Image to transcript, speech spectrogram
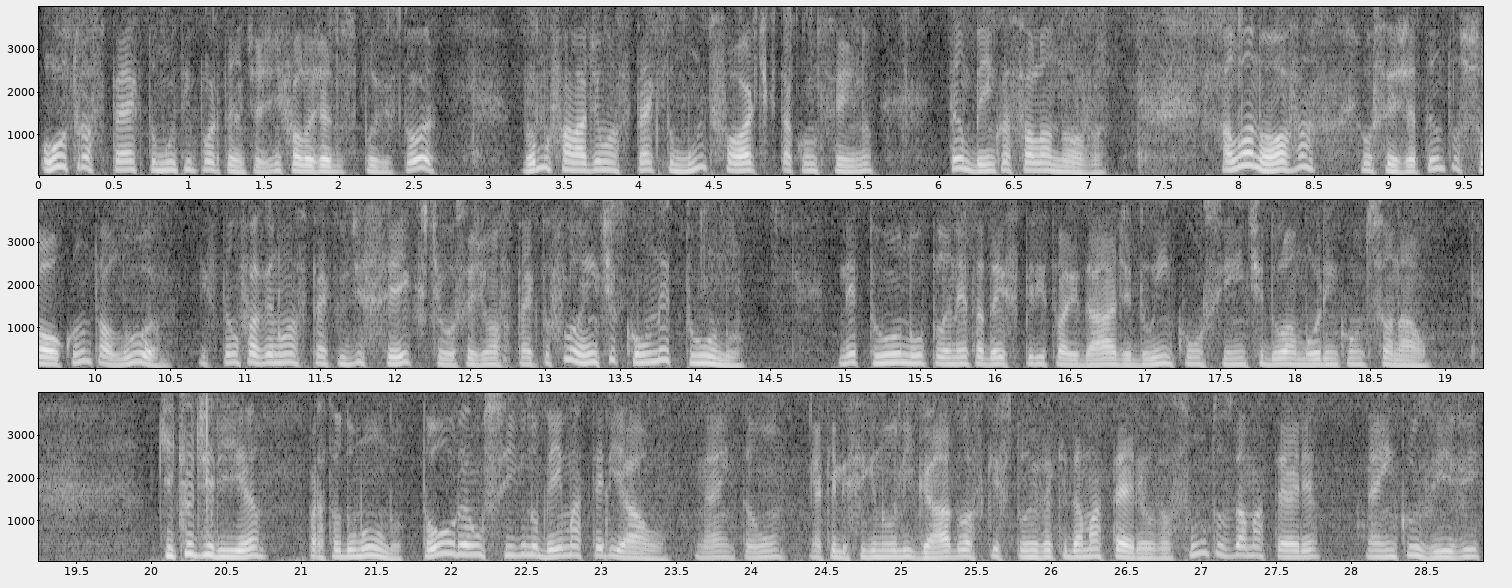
Outro aspecto muito importante, a gente falou já do expositor, vamos falar de um aspecto muito forte que está acontecendo também com essa lua nova. A lua nova, ou seja, tanto o Sol quanto a Lua, estão fazendo um aspecto de sextil, ou seja, um aspecto fluente com Netuno. Netuno, o planeta da espiritualidade, do inconsciente, do amor incondicional que, que eu diria para todo mundo? Touro é um signo bem material, né? então é aquele signo ligado às questões aqui da matéria, aos assuntos da matéria, né? inclusive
